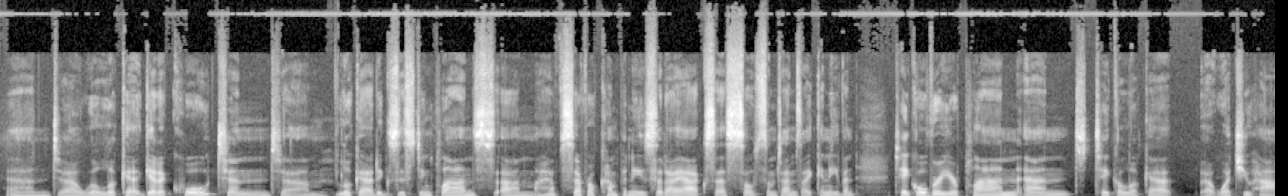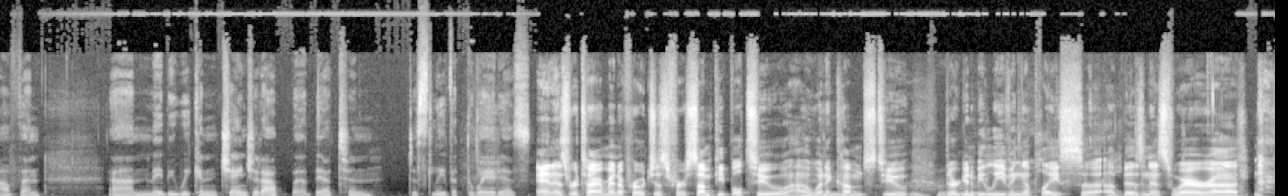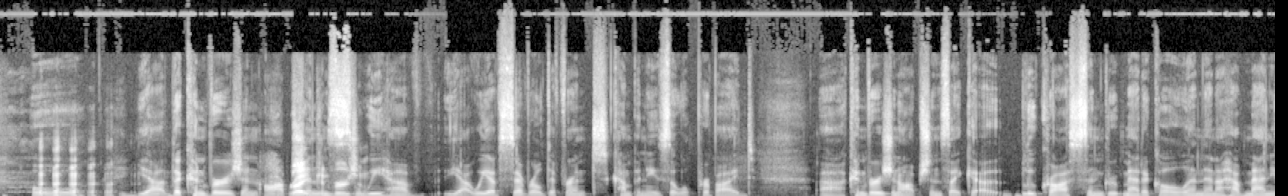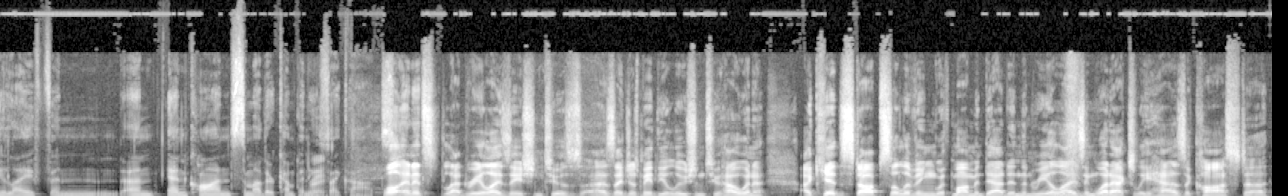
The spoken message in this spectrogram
And uh, we'll look at get a quote and um, look at existing plans. Um, I have several companies that I access, so sometimes I can even take over your plan and take a look at, at what you have, and and maybe we can change it up a bit and just leave it the way it is. And as retirement approaches for some people too, uh, when Mm-hmm. it comes to they're going to be leaving a place, uh, a business where, uh, Oh, yeah, the conversion options. Right, conversion. We have, yeah, we have several different companies that will provide uh, conversion options, like uh, Blue Cross and Group Medical, and then I have Manulife and and Encon, some other companies Right. like that. well, and it's that realization too, as, as I just made the allusion to how when a, a kid stops uh, living with mom and dad and then realizing what actually has a cost uh,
